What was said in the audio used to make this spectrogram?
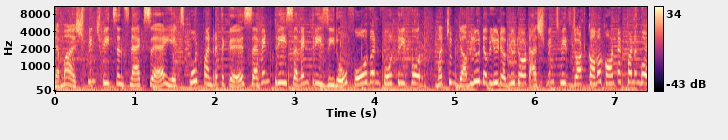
நம்ம Ashwin sweets and snacks export பண்றதுக்கு seven three seven three zero four one four three four மற்றும் W W W dot Ashwin sweets dot com contact பண்ணுங்க.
